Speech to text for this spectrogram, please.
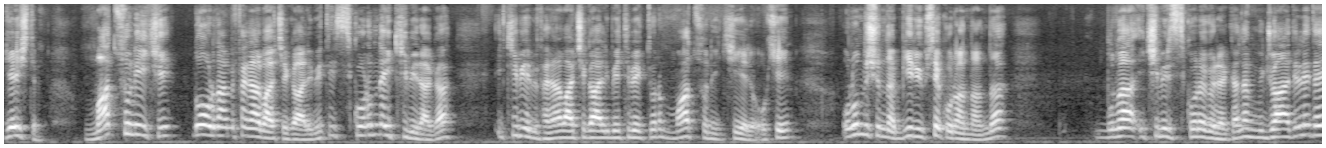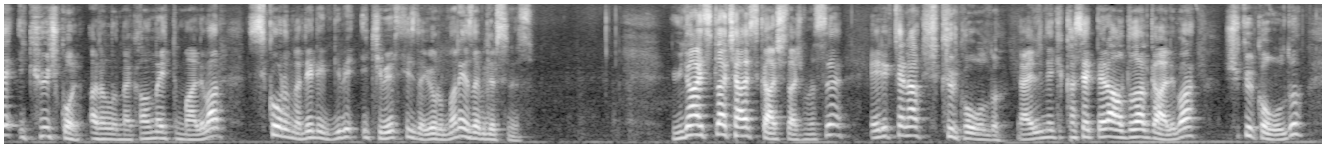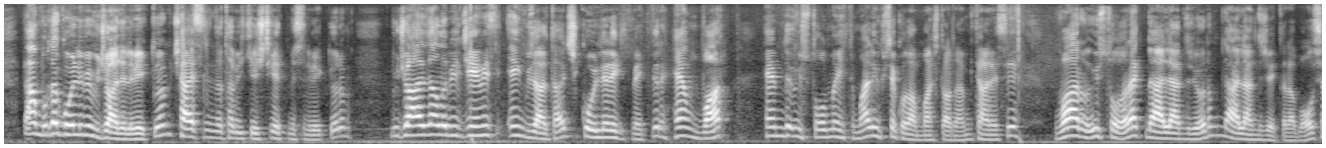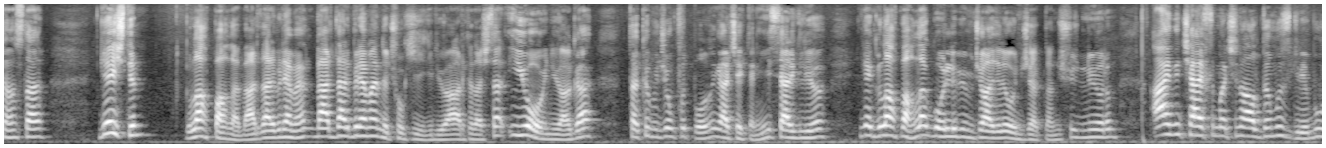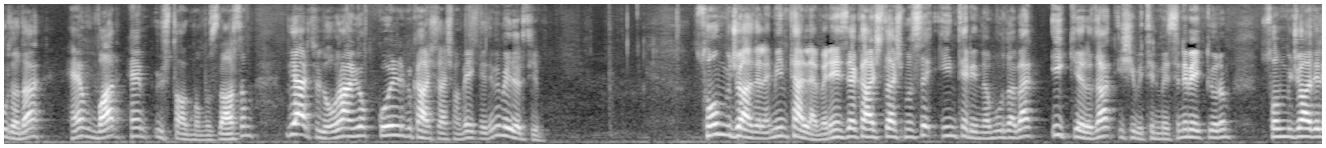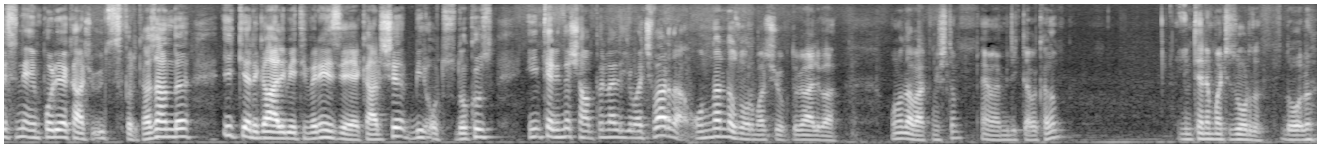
Geçtim. Maç sonu 2. Doğrudan bir Fenerbahçe galibiyeti. Skorum da 2-1 aga. 2-1 bir Fenerbahçe galibiyeti bekliyorum. Maç sonu 2 yeri okeyim. Onun dışında bir yüksek orandan da buna 2-1 skora göre eklerden mücadele de 2-3 gol aralığında kalma ihtimali var. Skorumda dediğim gibi 2-1 siz de yorumlara yazabilirsiniz. United'la Chelsea karşılaşması. Erik Ten Hag şükür kovuldu. Yani elindeki kasetleri aldılar galiba. Şükür kovuldu. Ben burada gollü bir mücadele bekliyorum. Chelsea'nin de tabii ki eşlik etmesini bekliyorum. Mücadele alabileceğimiz en güzel tercih gollere gitmektir. Hem var hem de üst olma ihtimali yüksek olan maçlardan bir tanesi. Var ve üst olarak değerlendiriyorum. Değerlendireceklere bol şanslar. Geçtim. Gladbach'la Werder Bremen. Werder Bremen de çok iyi gidiyor arkadaşlar. İyi oynuyor aga. Takım hücum futbolunu gerçekten iyi sergiliyor. Yine Gladbach'la gollü bir mücadele oynayacaklarını düşünüyorum. Aynı Chelsea maçını aldığımız gibi burada da hem var hem üst almamız lazım. Diğer türlü oran yok. Gollü bir karşılaşma beklediğimi belirteyim. Son mücadelem Inter'le Venezia karşılaşması. Inter'in de burada ben ilk yarıdan işi bitirmesini bekliyorum. Son mücadelesinde Empoli'ye karşı 3-0 kazandı. İlk yarı galibiyeti Venezia'ya karşı 1-39. Inter'in de Şampiyonlar Ligi maçı var da onların da zor maçı yoktu galiba. Ona da bakmıştım. Hemen birlikte bakalım. Inter'in maçı zordu. Doğru.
